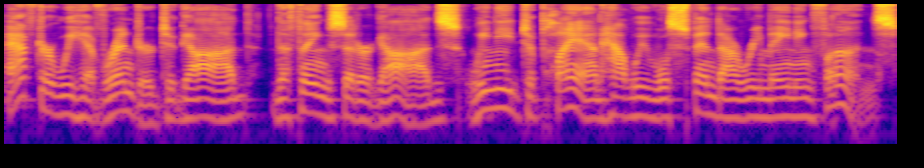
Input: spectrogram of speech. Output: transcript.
After we have rendered to God the things that are God's, we need to plan how we will spend our remaining funds.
